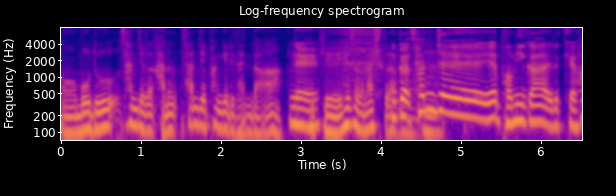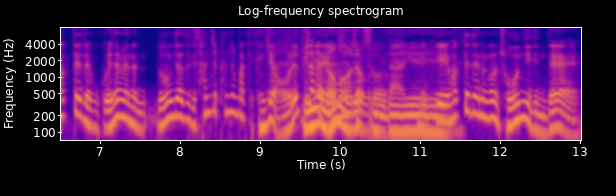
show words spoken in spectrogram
어, 모두 산재가 가능 산재 판결이 된다 네. 이렇게 해석을 하시더라고요. 그러니까 산재의 범위가 이렇게 확대되고 왜냐면은 노동자들이 산재 판정받기 굉장히 어렵잖아요. 굉장히 너무 현실적으로. 어렵습니다. 예. 네, 그게 확대되는 건 좋은 일인데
